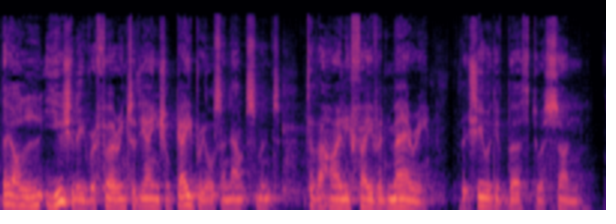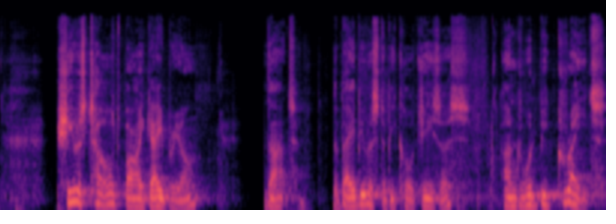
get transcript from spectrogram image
they are usually referring to the angel Gabriel's announcement to the highly favored Mary that she would give birth to a son. She was told by Gabriel that the baby was to be called Jesus and would be great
